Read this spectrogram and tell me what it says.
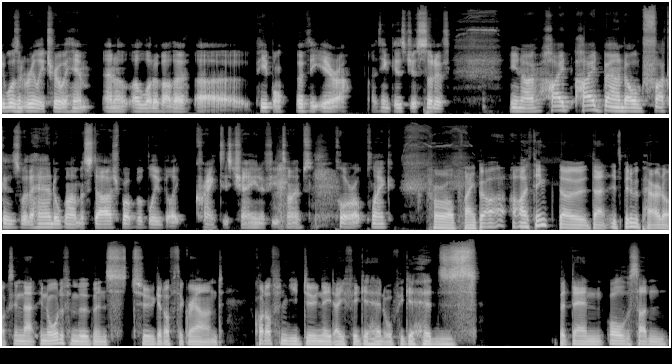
It wasn't really true of him and a, a lot of other uh, people of the era. I think is just sort of, you know, hide hidebound old fuckers with a handlebar moustache probably like cranked his chain a few times. Poor old Planck. Poor old Planck. But I, I think, though, that it's a bit of a paradox in that in order for movements to get off the ground, quite often you do need a figurehead or figureheads. But then all of a sudden,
